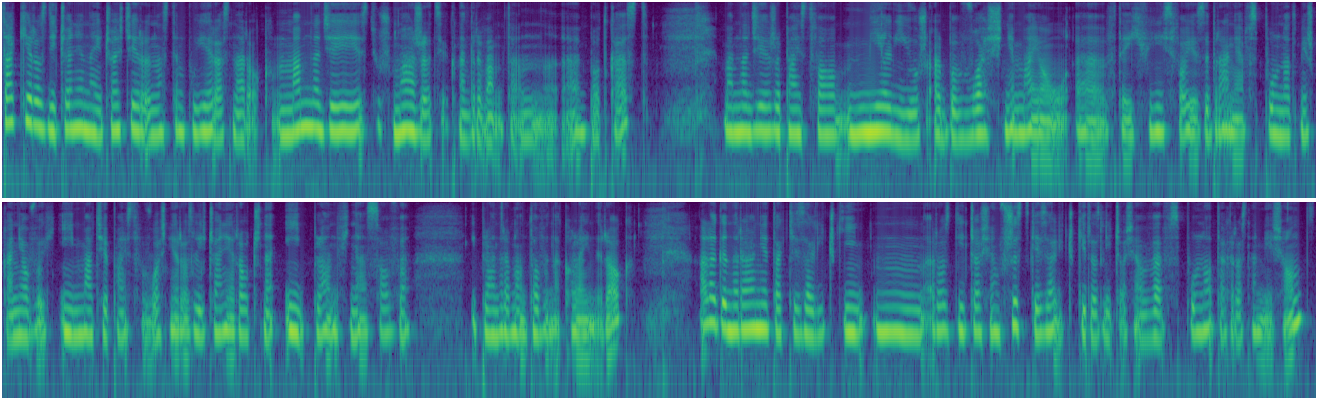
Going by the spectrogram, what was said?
takie rozliczenie najczęściej następuje raz na rok. Mam nadzieję, jest już marzec, jak nagrywam ten e, podcast. Mam nadzieję, że Państwo mieli już albo właśnie mają e, w tej chwili swoje zebrania wspólnot mieszkaniowych i macie Państwo właśnie rozliczenie roczne i plan finansowy i plan remontowy na kolejny rok. Ale generalnie takie zaliczki mm, rozlicza się, wszystkie zaliczki rozlicza się we wspólnotach raz na miesiąc,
